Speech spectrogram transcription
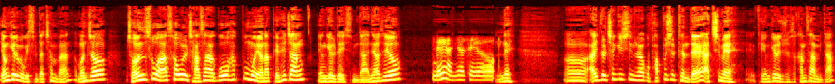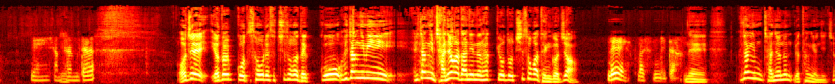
연결해 보겠습니다. 찬반. 먼저 전수와 서울 자사고 학부모 연합회 회장 연결돼 있습니다. 안녕하세요. 네, 안녕하세요. 네. 어, 아이들 챙기시느라고 바쁘실 텐데 아침에 이렇게 연결해 주셔서 감사합니다. 네, 감사합니다. 예. 어제 8곳 서울에서 취소가 됐고 회장님이 회장님 자녀가 다니는 학교도 취소가 된 거죠? 네, 맞습니다. 네. 회장님 자녀는 몇 학년이죠?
